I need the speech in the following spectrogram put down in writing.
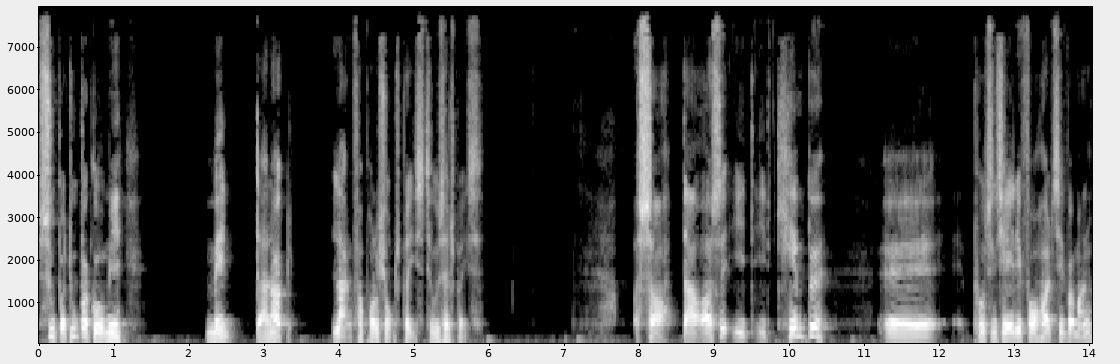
super duper gummi, men der er nok langt fra produktionspris til udsalgspris. Så der er også et, et kæmpe øh, potentiale i forhold til, hvor mange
